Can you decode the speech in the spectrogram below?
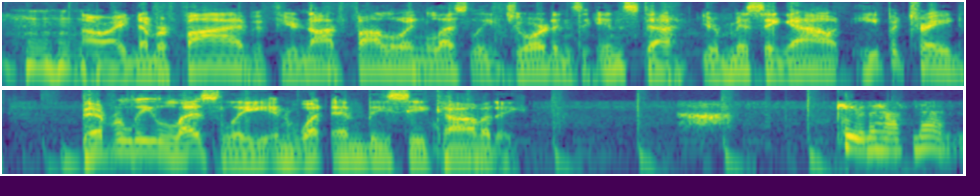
all right. Number five, if you're not following Leslie Jordan's Insta, you're missing out. He portrayed Beverly Leslie in what NBC comedy? Two and a half men.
